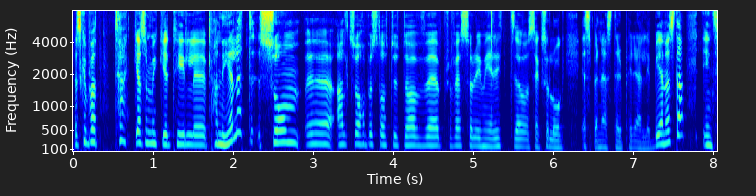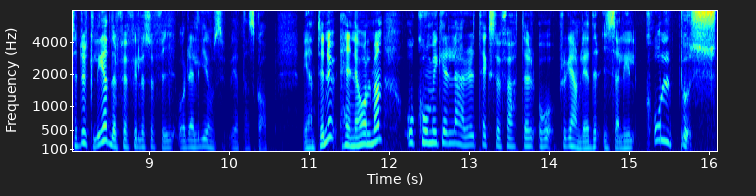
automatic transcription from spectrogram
Jag ska bara tacka så mycket till eh, panelet som eh, alltså har bestått av professor emerit och sexolog Espen Ester Pirelli Benestad, institutleder för filosofi och religionsvetenskap vid NTNU, Heine Holmen, och komiker, lärare, textförfattare och programledare Isalill Kolpus.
